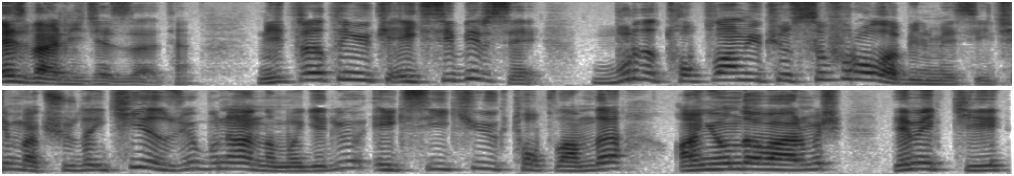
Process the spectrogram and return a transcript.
ezberleyeceğiz zaten. Nitratın yükü eksi birse burada toplam yükün sıfır olabilmesi için bak şurada iki yazıyor. Bu ne anlama geliyor? Eksi iki yük toplamda anyonda varmış. Demek ki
